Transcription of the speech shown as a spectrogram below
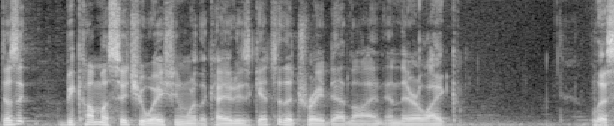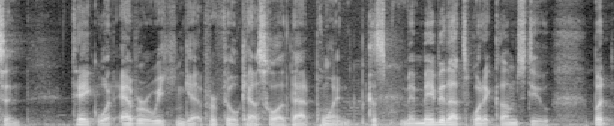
Does it become a situation where the Coyotes get to the trade deadline and they're like, listen, take whatever we can get for Phil Kessel at that point because maybe that's what it comes to. But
